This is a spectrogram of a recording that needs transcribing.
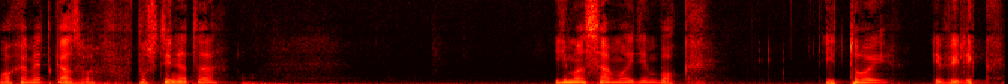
Мохамед казва в пустинята има само един Бог. И Той е велик.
